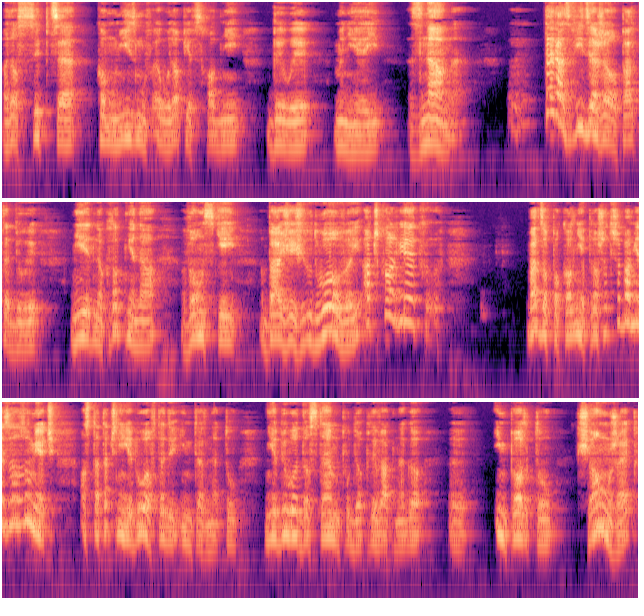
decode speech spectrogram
rozsypce komunizmu w Europie Wschodniej, były mniej znane. Teraz widzę, że oparte były niejednokrotnie na wąskiej bazie źródłowej, aczkolwiek bardzo pokornie proszę, trzeba mnie zrozumieć. Ostatecznie nie było wtedy internetu, nie było dostępu do prywatnego y, importu książek,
